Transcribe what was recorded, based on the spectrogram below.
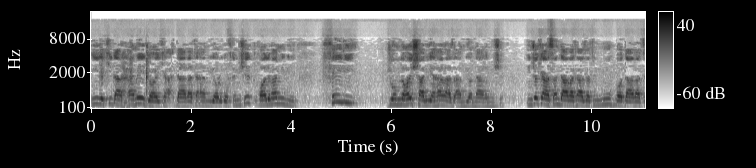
این یکی در همه جایی که دعوت انبیا رو گفته میشه غالبا می‌بینید خیلی جمله های شبیه هم از انبیا نقل میشه. اینجا که اصلا دعوت حضرت نوح با دعوت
